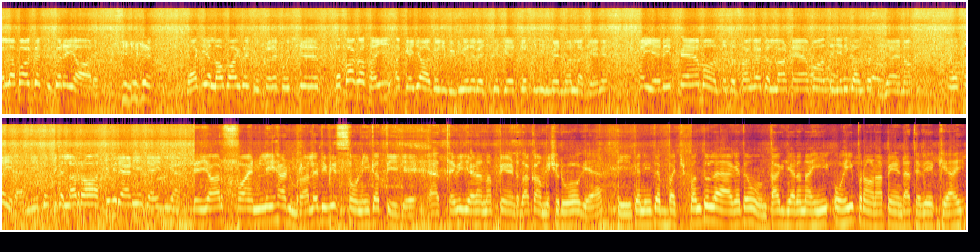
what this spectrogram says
ਅੱਲਾਹ ਪਾਕ ਦਾ ਸ਼ੁਕਰ ਹੈ ਯਾਰ। ਠੀਕ ਹੈ। ਬਾਕੀ ਅੱਲਾਹ ਪਾਕ ਦਾ ਸ਼ੁਕਰ ਹੈ, ਕੁਛ ਦੱਸਾਂਗਾ ਸਹੀ, ਅੱਗੇ ਜਾ ਕੇ ਉਸ ਵੀਡੀਓ ਦੇ ਵਿੱਚ ਕਿ ਜੇ ਜੇ ਤੁਸੀਂ ਮੇਰੇ ਨਾਲ ਲੱਗੇ ਨੇ। ਭਈਏ ਨੇ ਟਾਈਮ ਆਉਣ ਤੇ ਦੱਸਾਂਗਾ ਗੱਲਾਂ ਟਾਈਮ ਆਉਣ ਤੇ ਜਿਹੜੀ ਗੱਲ ਦੱਸੀ ਜਾਏ ਨਾ, ਉਹ ਸਹੀ ਰਹਿੰਦੀ ਕੁਝ ਗੱਲਾਂ ਰਾਤ 'ਚ ਵੀ ਰਹਿਣੀਆਂ ਚਾਹੀਦੀਆਂ। ਤੇ ਯਾਰ ਫਾਈਨਲੀ ਹੈਡਮਰਾਲੇ ਦੀ ਵੀ ਸੋਨੀ ਘੱਤੀ ਜੇ। ਇੱਥੇ ਵੀ ਜਿਹੜਾ ਨਾ ਪੇਂਟ ਦਾ ਕੰਮ ਸ਼ੁਰੂ ਹੋ ਗਿਆ। ਠੀਕ ਹੈ, ਨਹੀਂ ਤੇ ਬਚਪਨ ਤੋਂ ਲੈ ਕੇ ਤੇ ਹੁਣ ਤੱਕ ਜਿਹੜਾ ਨਾ ਹੀ ਉਹੀ ਪੁਰਾਣਾ ਪੇਂਟ ਇੱਥੇ ਵੇਖਿਆ ਸੀ।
